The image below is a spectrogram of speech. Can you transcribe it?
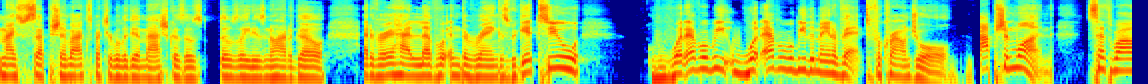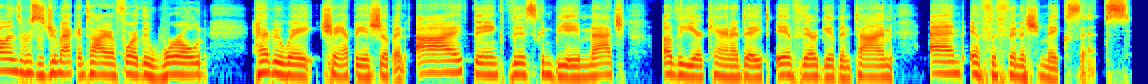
nice reception. But I expect a really good match because those those ladies know how to go at a very high level in the ring. As we get to whatever we whatever will be the main event for Crown Jewel. Option one: Seth Rollins versus Drew McIntyre for the World Heavyweight Championship, and I think this can be a match of the year candidate if they're given time and if the finish makes sense.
